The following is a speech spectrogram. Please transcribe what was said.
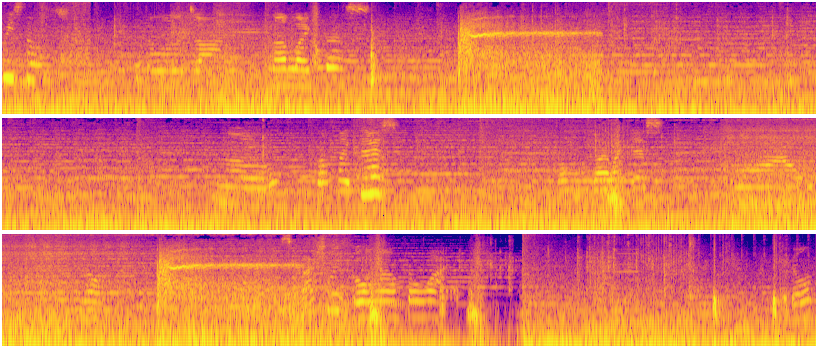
Please don't. Don't want to die. Not like this. No, not like this. Don't die like this. No. It's actually going on for a while. I don't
